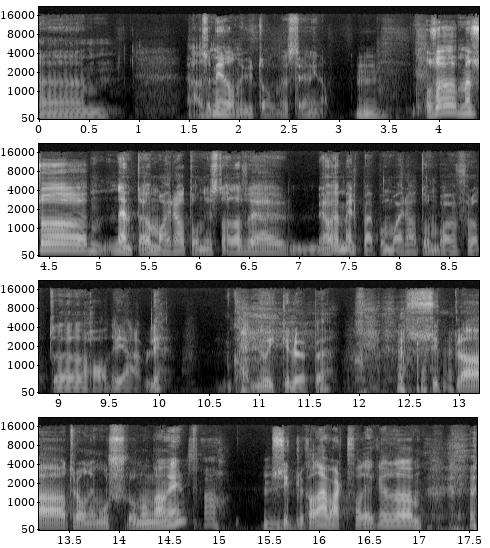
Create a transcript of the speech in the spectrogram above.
Um, ja, så mye sånn utholdenhetstrening, da. Mm. Så, men så nevnte jeg jo maraton i stad. Altså jeg, jeg, har jo meldt meg på maraton bare for å uh, ha det jævlig. Kan jo ikke løpe. Sykla Trondheim-Oslo noen ganger. Mm. Sykle kan jeg i hvert fall ikke, så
